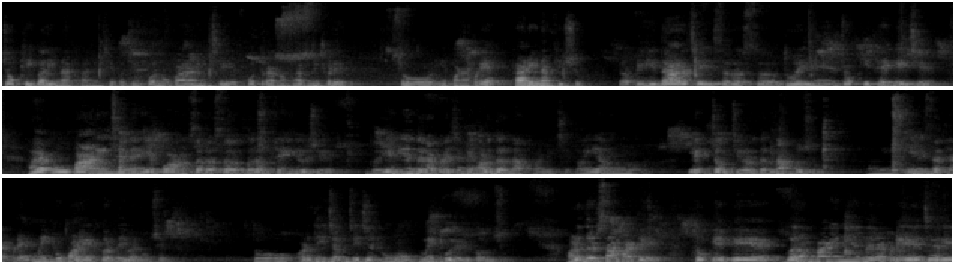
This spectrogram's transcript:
ચોખ્ખી કરી નાખવાની છે. પછી ઉપરનું પાણી છે ફોતરાનો ભાગ નીકળે, તો એ પણ આપણે કાઢી નાખીશું. આપણી દાળ છે એ સરસ ધોઈને ચોખ્ખી થઈ ગઈ છે. હવે આપણું પાણી છે ને એ પણ સરસ ગરમ થઈ ગયું છે. તો એની અંદર આપણે છે ને હળદર નાખવાની છે. તો અહીંયા હું એક ચમચી હળદર નાખું છું અને એની સાથે આપણે મીઠું પણ એડ કરી દેવાનું છે. તો અડધી ચમચી જેટલું હું મીઠું એડ કરું છું. હળદર શા માટે? તો કે કે ગરમ પાણીની અંદર આપણે જ્યારે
